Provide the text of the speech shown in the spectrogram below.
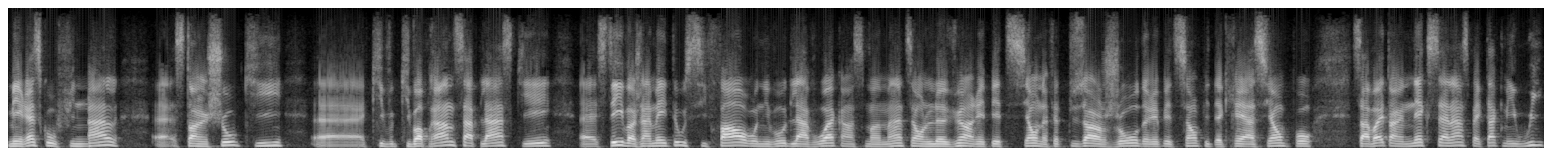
Mais reste qu'au final, euh, c'est un show qui, euh, qui, va prendre sa place, qui est euh, Steve n'a jamais été aussi fort au niveau de la voix qu'en ce moment. on l'a vu en répétition, on a fait plusieurs jours de répétition puis de création pour. Ça va être un excellent spectacle, mais oui,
